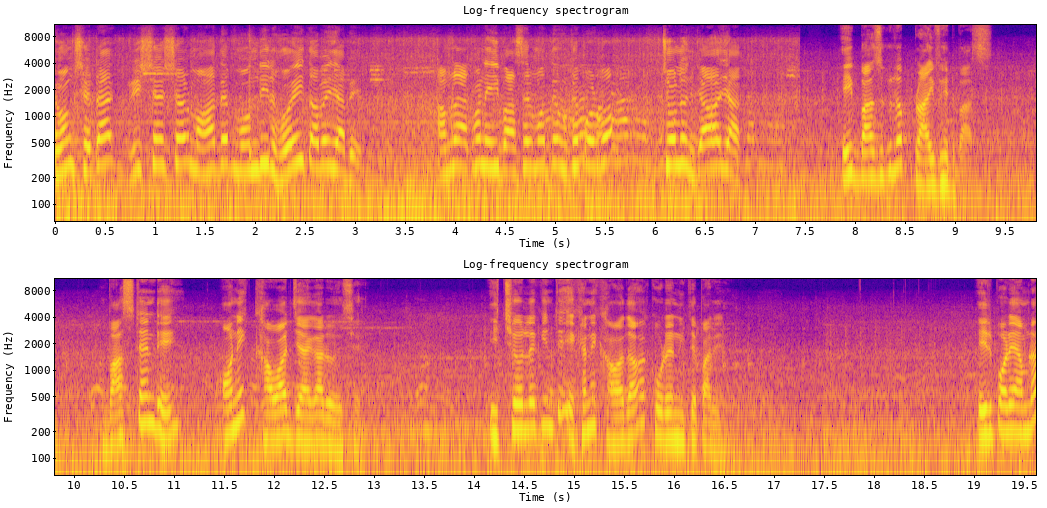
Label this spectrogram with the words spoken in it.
এবং সেটা গ্রীষ্মেশ্বর মহাদেব মন্দির হয়েই তবে যাবে। আমরা এখন এই বাসের মধ্যে উঠে পড়ব। চলুন, যাওয়া যাক। এই বাসগুলো প্রাইভেট বাস। বাস স্ট্যান্ডে অনেক খাওয়ার জায়গা রয়েছে। ইচ্ছে হলে কিন্তু এখানে খাওয়া দাওয়া করে নিতে পারেন। এরপরে আমরা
